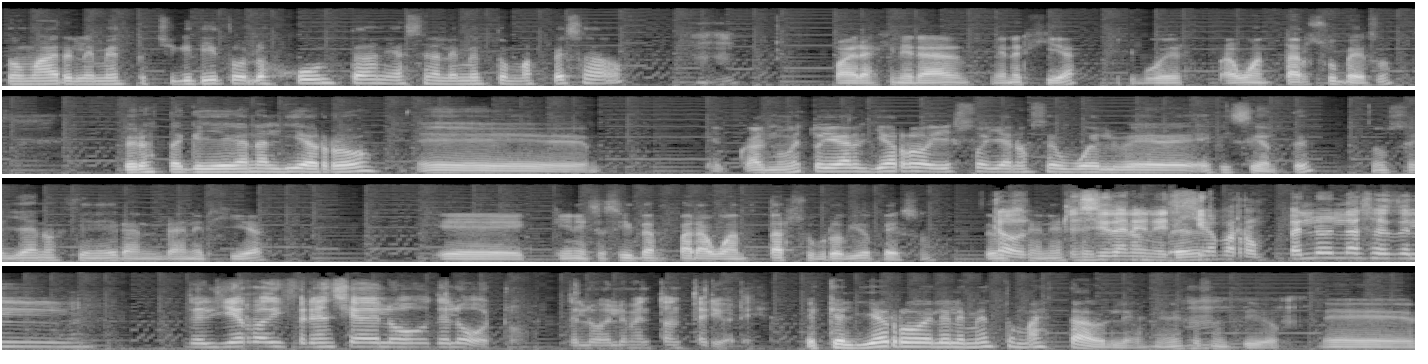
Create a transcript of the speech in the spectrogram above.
tomar elementos chiquititos, los juntan y hacen elementos más pesados para generar energía y poder aguantar su peso. Pero hasta que llegan al hierro, eh, al momento de llegar al hierro eso ya no se vuelve eficiente, entonces ya no generan la energía eh, que necesitan para aguantar su propio peso. necesitan energía para romper los enlaces del, hierro a diferencia de lo, de lo otro, de los elementos anteriores. Es que el hierro es el elemento más estable en ese mm. sentido. Eh,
